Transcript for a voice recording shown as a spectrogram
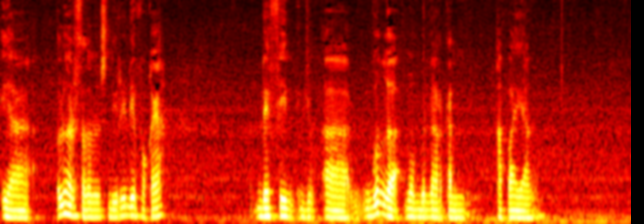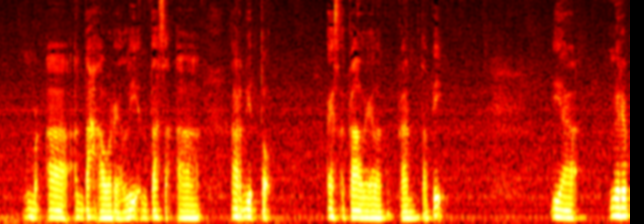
ya lu harus tonton sendiri deh pokoknya. Devin uh, gue nggak membenarkan apa yang uh, entah Aureli entah uh, Ardito S Kale lakukan. Tapi ya mirip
